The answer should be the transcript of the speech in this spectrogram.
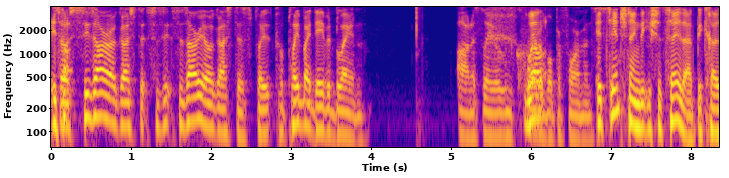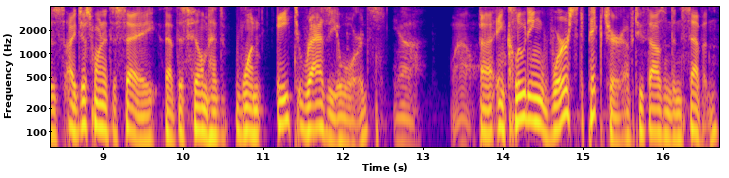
it's so a- Cesar Augustus, Cesario Augustus, played, played by David Blaine. Honestly, an incredible Well, performance. It's interesting that you should say that because I just wanted to say that this film has won eight Razzie Awards, yeah, wow. uh, including Worst Picture of 2007,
